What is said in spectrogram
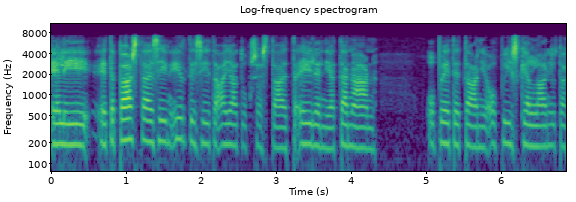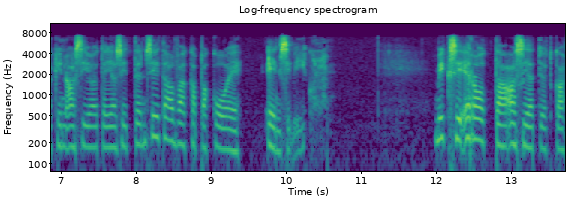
Eli että päästäisiin irti siitä ajatuksesta, että eilen ja tänään opetetaan ja opiskellaan jotakin asioita ja sitten siitä on vaikkapa koe ensi viikolla. Miksi erottaa asiat, jotka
